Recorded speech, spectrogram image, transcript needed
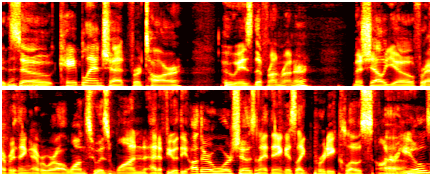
okay. the- So Cate Blanchett for Tar, who is the front runner. Michelle Yeoh for Everything Everywhere All at Once, who has won at a few of the other award shows and I think is like pretty close on her heels.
